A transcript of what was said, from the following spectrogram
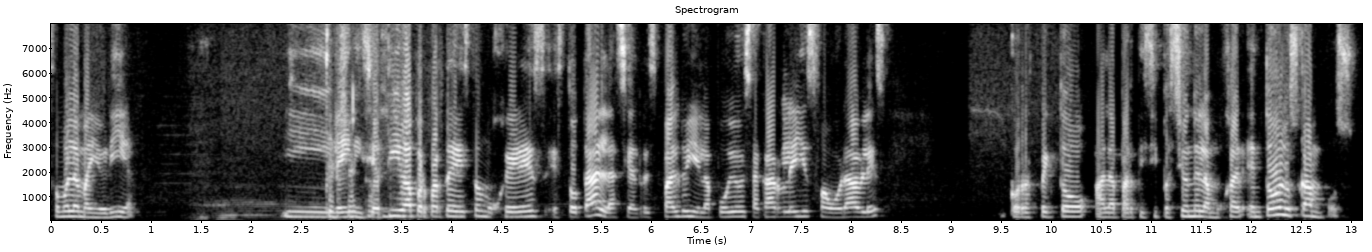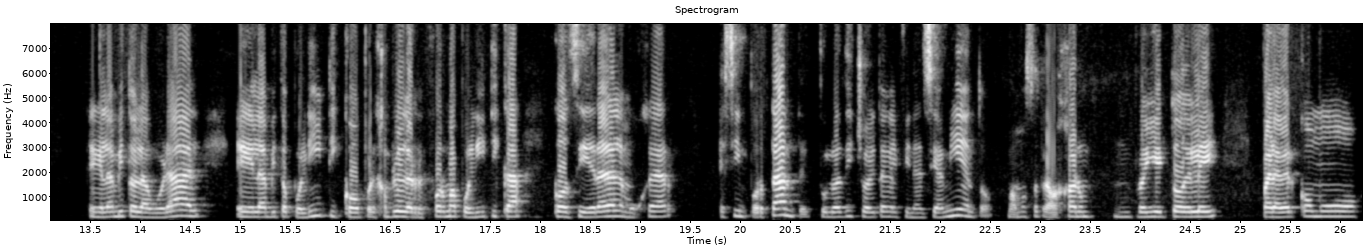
somos la mayoría. Y la iniciativa por parte de estas mujeres es total hacia el respaldo y el apoyo de sacar leyes favorables con respecto a la participación de la mujer en todos los campos, en el ámbito laboral, en el ámbito político, por ejemplo, la reforma política, considerar a la mujer es importante, tú lo has dicho ahorita en el financiamiento, vamos a trabajar un, proyecto de ley para ver cómo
